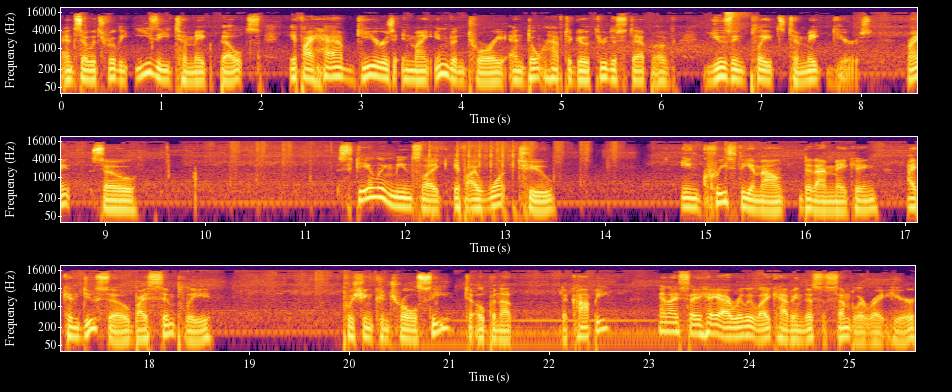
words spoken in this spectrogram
And so it's really easy to make belts if I have gears in my inventory and don't have to go through the step of using plates to make gears, right? So scaling means like if I want to increase the amount that I'm making, I can do so by simply pushing Control C to open up the copy. And I say, hey, I really like having this assembler right here.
